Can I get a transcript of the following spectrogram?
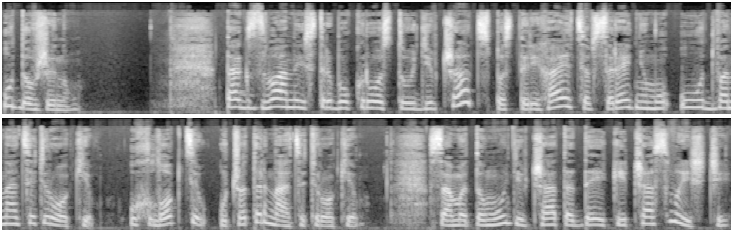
у довжину. Так званий стрибок росту у дівчат спостерігається в середньому у 12 років, у хлопців у 14 років. Саме тому дівчата деякий час вищі,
